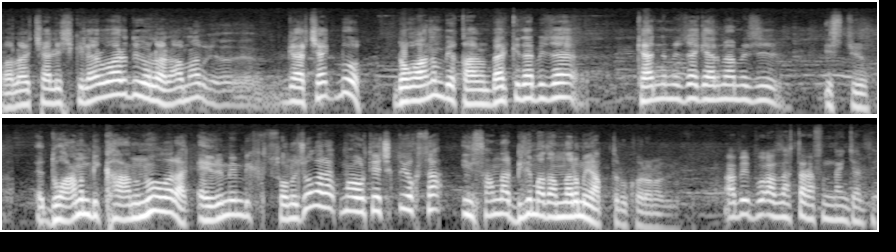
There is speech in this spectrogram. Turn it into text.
Vallahi çelişkiler var diyorlar ama e, gerçek bu. Doğanın bir kanunu. Belki de bize kendimize gelmemizi istiyor. E, doğanın bir kanunu olarak, evrimin bir sonucu olarak mı ortaya çıktı yoksa insanlar, bilim adamları mı yaptı bu koronavirüs? Abi bu Allah tarafından geldi.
